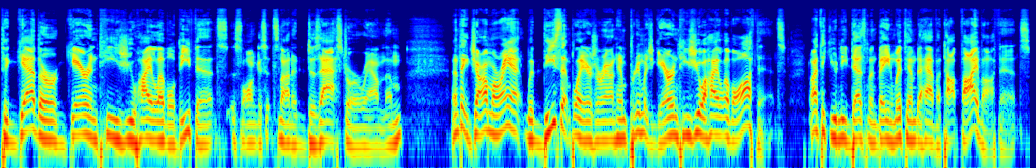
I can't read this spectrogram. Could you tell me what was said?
together guarantees you high level defense as long as it's not a disaster around them. I think Ja Morant, with decent players around him, pretty much guarantees you a high level offense. I think you need Desmond Bane with him to have a top five offense.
